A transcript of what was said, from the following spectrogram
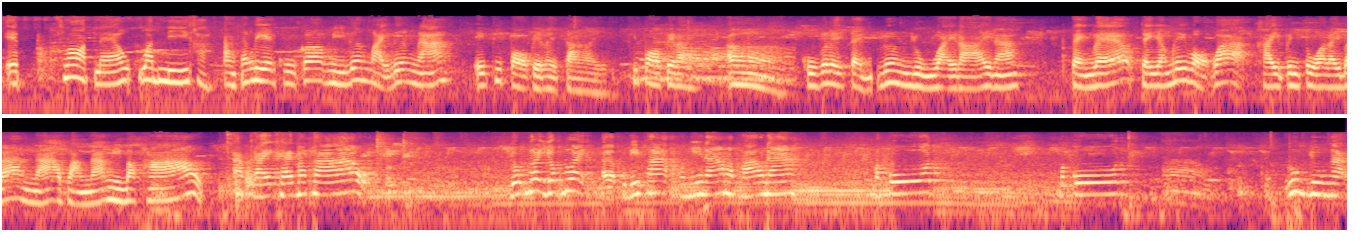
31 คลอดแล้ววันนี้ค่ะ อะทั้งเรียนครูก็มีเรื่องใหม่เรื่องนะ เอ๊ะพี่ปอเป็นอะไรตาย พี่ปอเป็นอะไรเออครูก็เลยแต่งเรื่องยุงวายร้ายนะ แต่งแล้วแต่ยังไม่ได้บอกว่าใครเป็นตัวอะไรบ้างนะเอาฟังนะมีมะพร้าวอะใครใครมะพร้าวยกด้วยยกด้วยเออคนนี้ภาคคนนี้นะมะพร้าวนะมะกรูดมะกรูดอ้าวรูปยุงอะ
